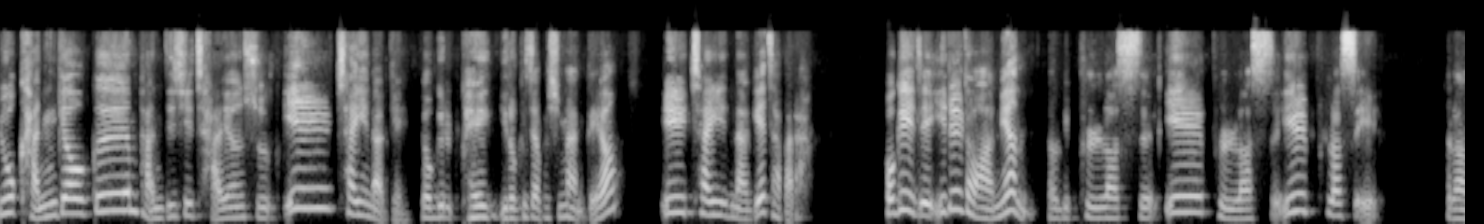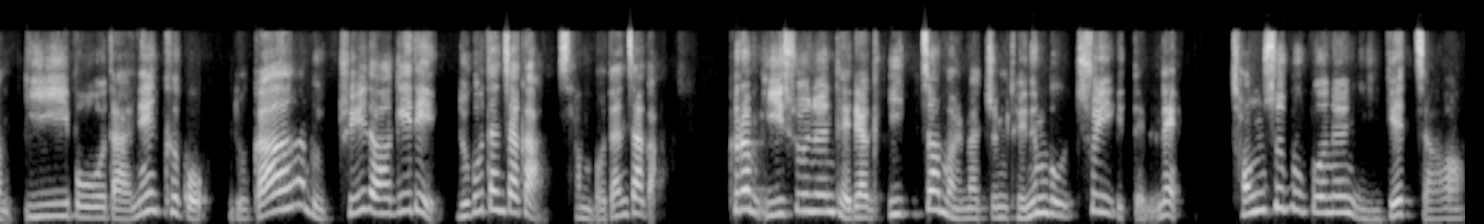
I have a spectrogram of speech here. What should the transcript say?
요 간격은 반드시 자연수 1 차이 나게 여기를 100 이렇게 잡으시면 안 돼요. 1 차이 나게 잡아라. 거기에 이제 1을 더하면 여기 플러스 1 플러스 1 플러스 1 그럼 2보다는 크고 누가 루트 2 더하기 1이 누구보단 작아? 3보단 작아. 그럼 이 수는 대략 2점 얼마쯤 되는 부- 수이기 때문에 정수 부분은 이겠죠.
